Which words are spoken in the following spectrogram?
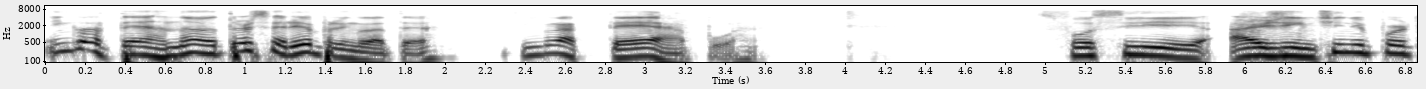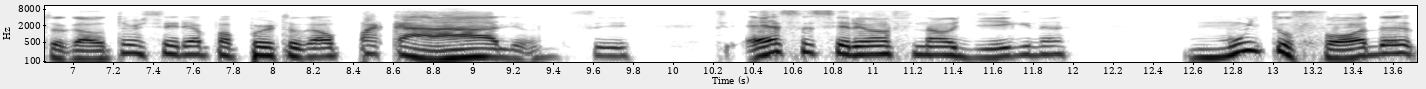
Inglaterra, não, eu torceria pra Inglaterra. Inglaterra, porra. Se fosse Argentina e Portugal, eu torceria pra Portugal pra caralho. Se... Essa seria uma final digna, muito foda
